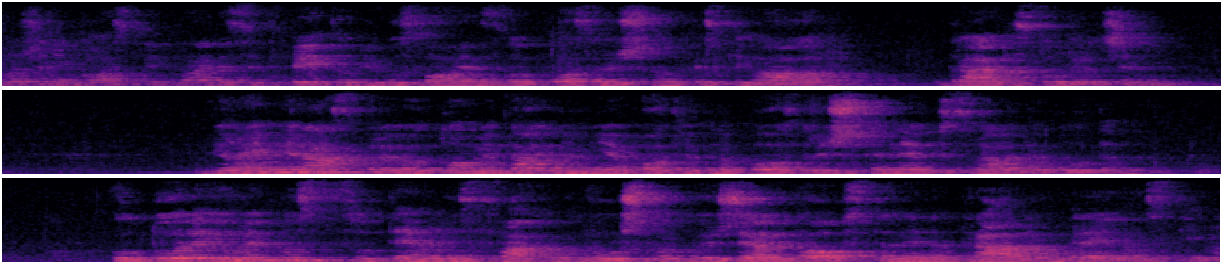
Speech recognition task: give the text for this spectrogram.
Uvaženi gosti 25. Jugoslovenskog pozorišnog festivala, dragi sugrađani, dileme i rasprave o tome da li nam je potrebno pozorište ne bi smele da bude. Kultura i umetnost su temelji svakog društva koji želi da opstane na pravim vrednostima.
